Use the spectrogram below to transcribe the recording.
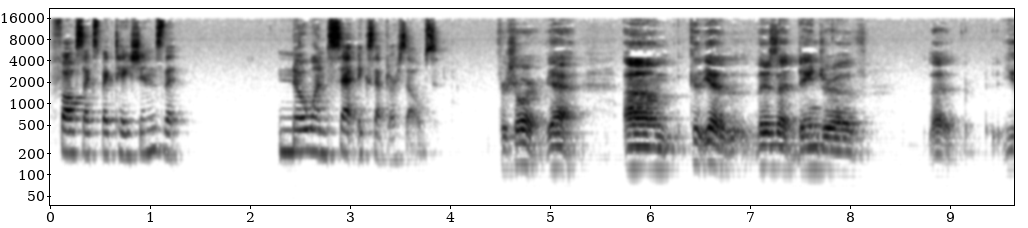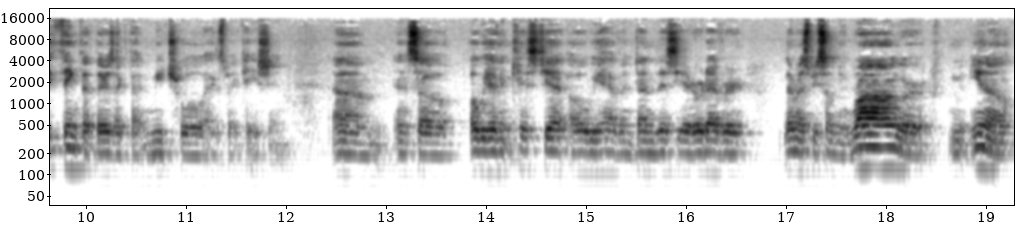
false expectations that no one set except ourselves. For sure, yeah. Um, cause yeah, there's that danger of that you think that there's like that mutual expectation, um, and so oh we haven't kissed yet, oh we haven't done this yet or whatever. There must be something wrong, or you know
